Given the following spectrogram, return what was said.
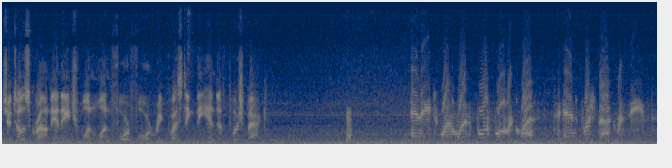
Chitose ground NH1144 requesting the end of pushback. NH1144 request to end pushback received.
